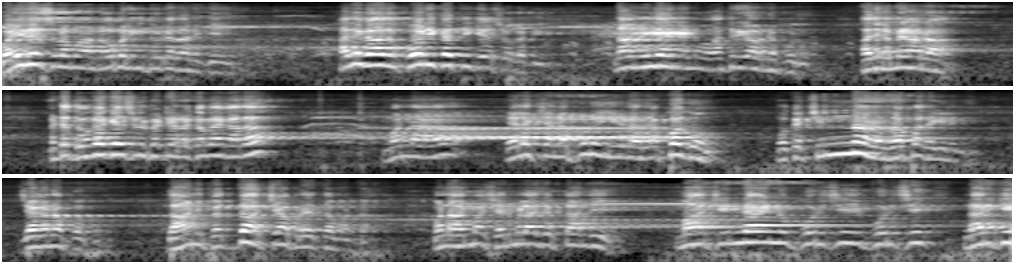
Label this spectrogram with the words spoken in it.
వైరస్లో మా లోపలికి దూరేదానికి? అదే కాదు కోడి కత్తి కేసు ఒకటి. నా మీద నేను మంత్రిగా ఉన్నప్పుడు. అది నమ్మినారా? అంటే దొంగ కేసులు పెట్టే రకమే కదా? మొన్న ఎలక్షన్ అప్పుడు ఈడ రెప్పకు ఒక చిన్న రప్ప తగిలింది. జగనప్పకు. దాని పెద్ద హత్యా ప్రయత్నం అంట. మన అమ్మ షర్మిల చెప్తాంది మా చిన్నాయన్ను పొరిచి పొరిచి నరికి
